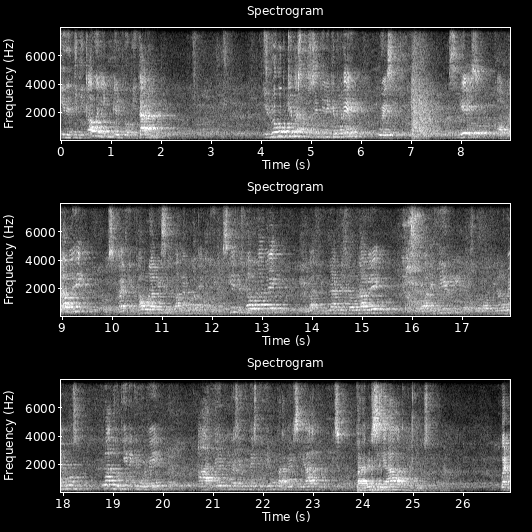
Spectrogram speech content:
identificado el, el propietario y luego, ¿qué más tienen que poner? Pues, si es favorable, pues va a decir favorable, se le va a dar una pegatina. Si es desfavorable, le va a figurar desfavorable, se le va a decir, pues al final lo vemos, cuándo tiene que volver a hacer una segunda inspección para ver si ha, para ver si ha corregido eso. Bueno,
